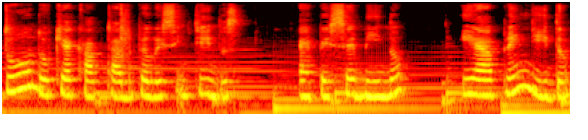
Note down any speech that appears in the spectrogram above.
Tudo que é captado pelos sentidos é percebido e é aprendido.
